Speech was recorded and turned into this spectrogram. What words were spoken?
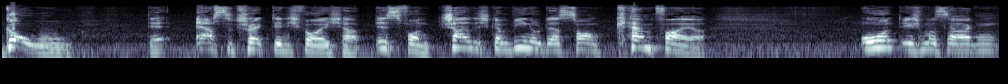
go! Der erste Track, den ich für euch habe, ist von Childish Gambino, der Song Campfire. Und ich muss sagen,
